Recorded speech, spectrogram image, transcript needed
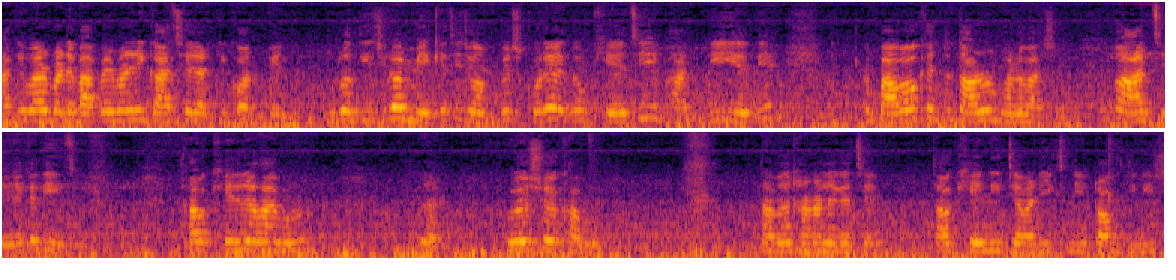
কাকিমার মানে বাপের বাড়ির গাছের আর কি কদবেল। দুটো দিয়েছিল মেখেছি, জম্পেশ করে একদম খেয়েছি, ভাত দিয়ে ইয়ে দিয়ে। বাবাও খেতে দারুণ ভালোবাসে। তো আছে, রেখে দিয়েছি। সব খেয়ে নেওয়া হয় বলুন। রয়ে শুয়ে খাব। তারপরে ঠান্ডা লেগেছে। তাও খেয়ে নিচ্ছে আবার রিক্স নিয়ে টক জিনিস।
